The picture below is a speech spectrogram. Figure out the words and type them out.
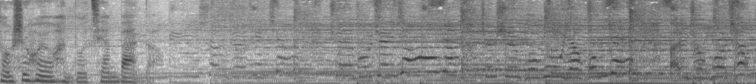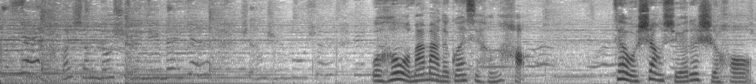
总是会有很多牵绊的。我和我妈妈的关系很好，在我上学的时候，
